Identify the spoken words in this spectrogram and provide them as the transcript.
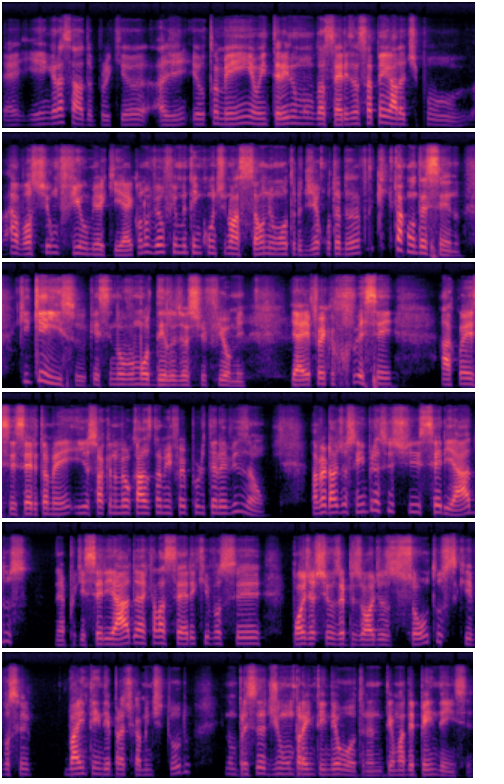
É, e é engraçado, porque eu, eu, também eu entrei no mundo das séries nessa pegada, tipo, ah, vou assistir um filme aqui. Aí quando vê o filme tem continuação em um outro dia com outro episódio, eu falei, o que, que tá acontecendo? O que, que é isso? Que esse novo modelo de assistir filme? E aí foi que eu comecei a conhecer série também, e só que no meu caso também foi por televisão. Na verdade, eu sempre assisti seriados, né? Porque seriado é aquela série que você pode assistir os episódios soltos, que você vai entender praticamente tudo, não precisa de um para entender o outro, né? não tem uma dependência.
